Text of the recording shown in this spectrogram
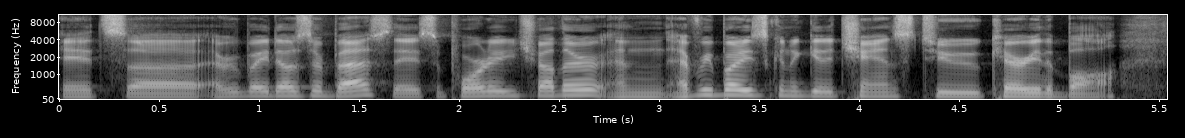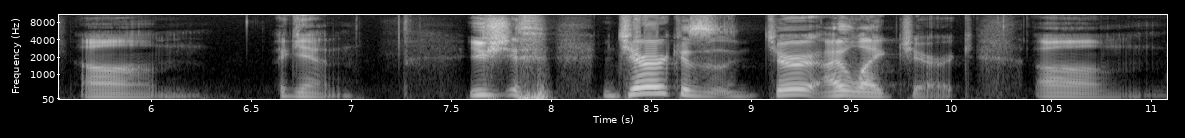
It's uh, everybody does their best. They support each other, and everybody's to get a chance to carry the ball. Um, again, you should. Jarek is Jarek. I like Jarek. Um,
